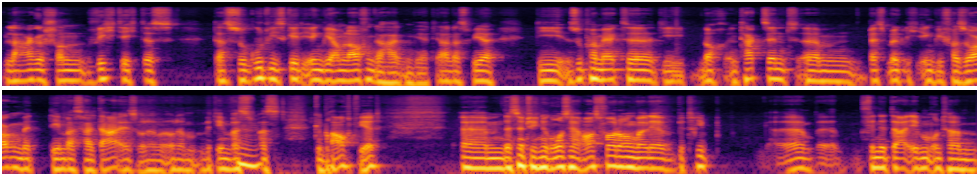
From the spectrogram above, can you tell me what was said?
Lage schon wichtig, dass das so gut wie es geht irgendwie am Laufen gehalten wird. Ja, dass wir die Supermärkte, die noch intakt sind, ähm, bestmöglich irgendwie versorgen mit dem, was halt da ist oder, oder mit dem, was, mhm. was gebraucht wird. Ähm, das ist natürlich eine große Herausforderung, weil der Betrieb äh, findet da eben unter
